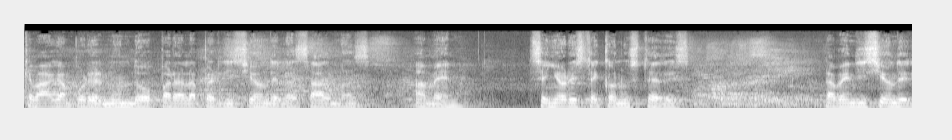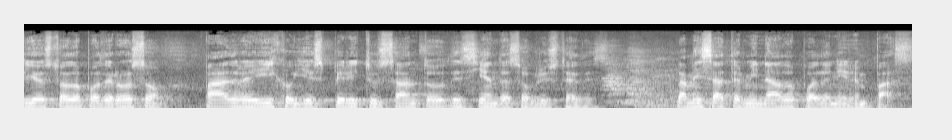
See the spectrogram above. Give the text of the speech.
que vagan por el mundo para la perdición de las almas. Amén. Señor esté con ustedes. La bendición de Dios Todopoderoso, Padre, Hijo y Espíritu Santo, descienda sobre ustedes. La misa ha terminado, pueden ir en paz.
